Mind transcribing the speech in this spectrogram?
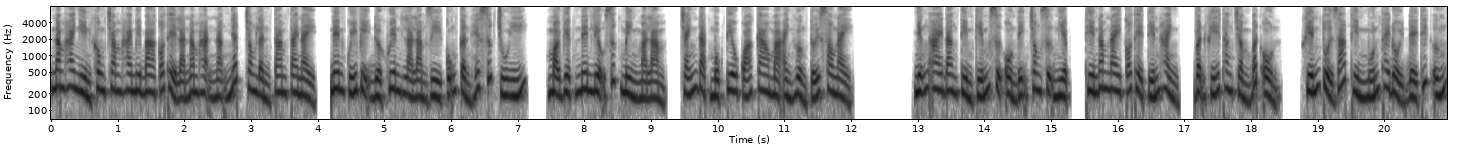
Năm 2023 có thể là năm hạn nặng nhất trong lần tam tai này, nên quý vị được khuyên là làm gì cũng cần hết sức chú ý. Mọi việc nên liệu sức mình mà làm, tránh đặt mục tiêu quá cao mà ảnh hưởng tới sau này. Những ai đang tìm kiếm sự ổn định trong sự nghiệp thì năm nay có thể tiến hành, vận khí thăng trầm bất ổn, khiến tuổi giáp thìn muốn thay đổi để thích ứng,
